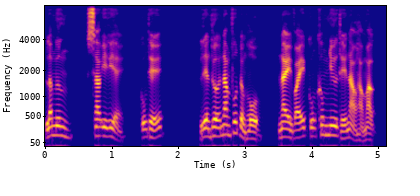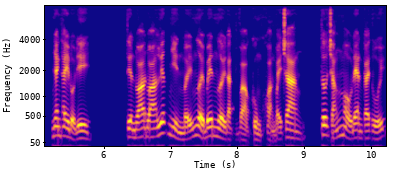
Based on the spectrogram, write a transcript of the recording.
lâm ngưng Sa Y ỉa cũng thế? Liền thừa năm phút đồng hồ, này váy cũng không như thế nào hả mặc, nhanh thay đổi đi. Tiền đoá đoá liếc nhìn mấy người bên người đặt vào cùng khoản váy trang, tơ trắng màu đen cái túi,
